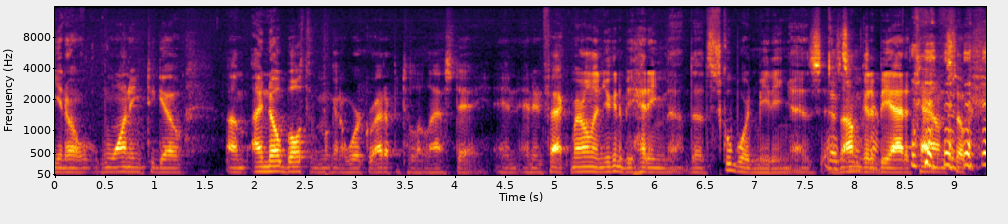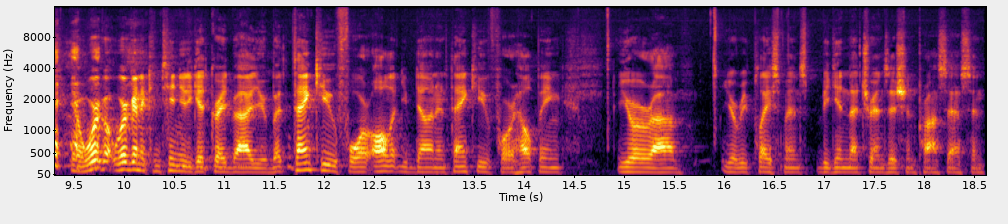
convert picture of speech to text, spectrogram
you know, wanting to go. Um, I know both of them are going to work right up until the last day. And, and in fact, Marilyn, you're going to be heading the, the school board meeting as, as I'm going to be out of town. So you know, we're, go- we're going to continue to get great value. But thank you for all that you've done, and thank you for helping your uh, your replacements begin that transition process. And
